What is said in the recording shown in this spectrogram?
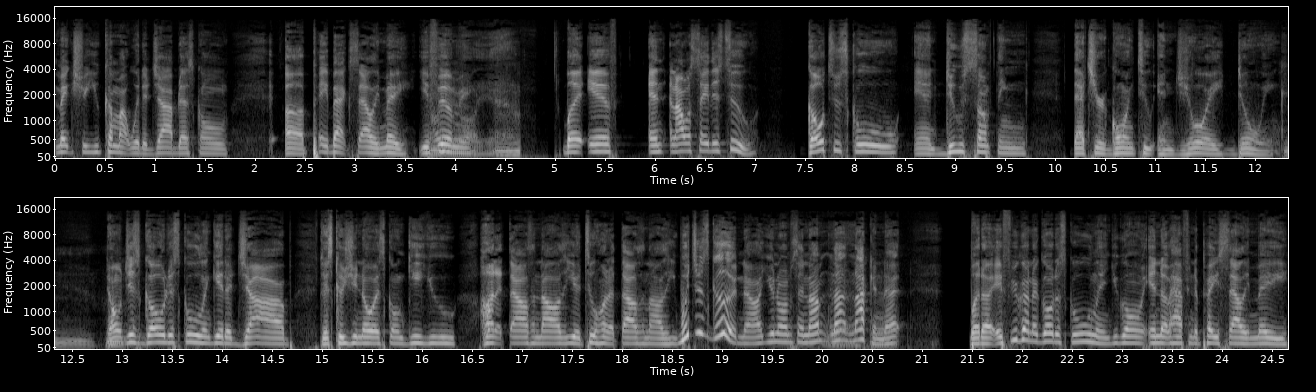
make sure you come out with a job that's going to uh, pay back Sallie Mae. You feel me? Oh yeah. But if and and I would say this too, go to school and do something that you're going to enjoy doing. Don't just go to school and get a job just because you know it's going to give you hundred thousand dollars a year, two hundred thousand dollars a year, which is good. Now you know what I'm saying. I'm not knocking that, but uh, if you're going to go to school and you're going to end up having to pay Sallie Mae,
